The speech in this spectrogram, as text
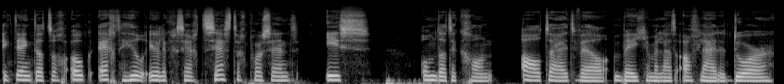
ik denk dat toch ook echt heel eerlijk gezegd 60% is omdat ik gewoon altijd wel een beetje me laat afleiden door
